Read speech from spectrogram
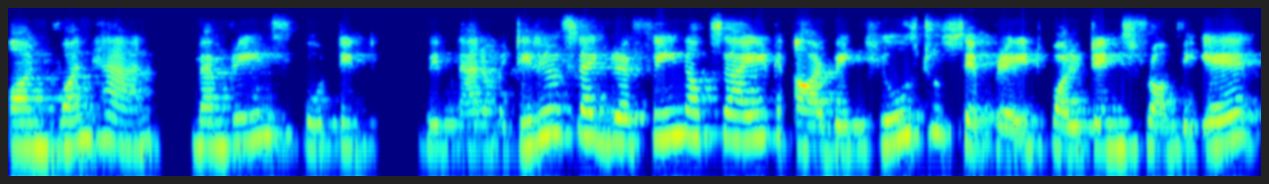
On one hand, membranes coated with nanomaterials like graphene oxide are being used to separate pollutants from the air,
